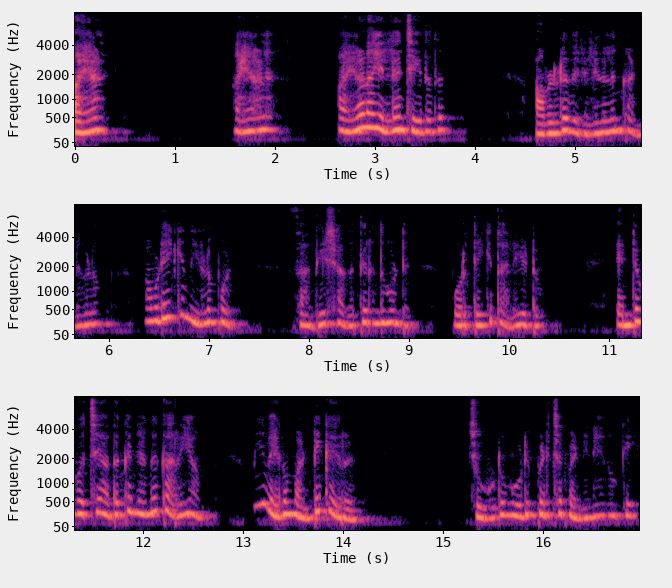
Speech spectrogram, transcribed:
അയാൾ അയാൾ അയാളാ എല്ലാം ചെയ്തത്. അവളുടെ വിരലുകളും കണ്ണുകളും അവിടേക്ക് നീളുമ്പോൾ സതീഷ് അകത്തിരുന്നു കൊണ്ട് പുറത്തേക്ക് തലയിട്ടു. എന്റെ കൊച്ചെ അതൊക്കെ ഞങ്ങൾക്കറിയാം. നീ വേഗം വണ്ടി കയറ് ചൂട് കൂടി പിടിച്ച പെണ്ണിനെ നോക്കി.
